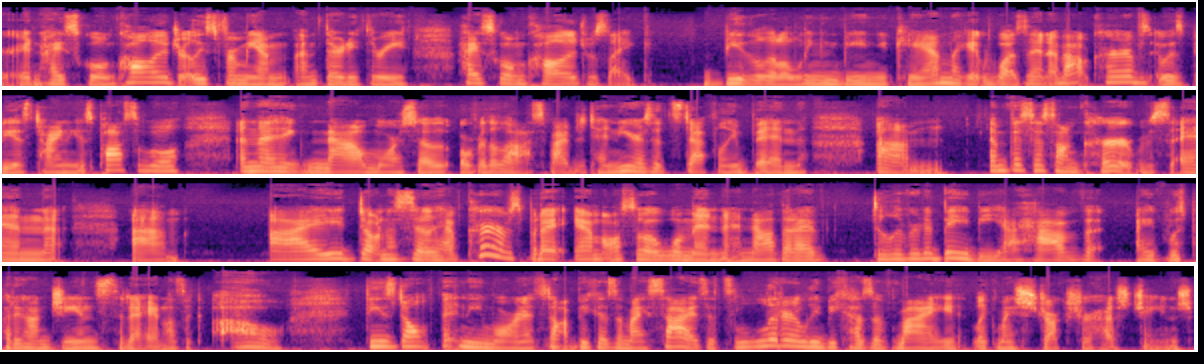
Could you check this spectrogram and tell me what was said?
in high school and college, or at least for me, I'm, I'm 33. High school and college was like be the little lean bean you can. Like it wasn't about curves, it was be as tiny as possible. And I think now, more so over the last five to 10 years, it's definitely been um, emphasis on curves. And um, I don't necessarily have curves, but I am also a woman. And now that I've delivered a baby, I have, I was putting on jeans today and I was like, oh, these don't fit anymore. And it's not because of my size. It's literally because of my, like, my structure has changed.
